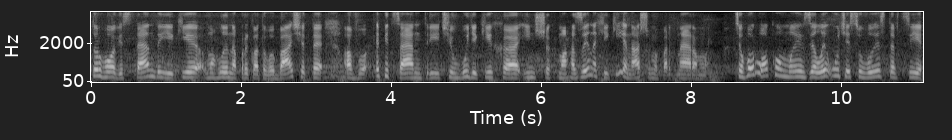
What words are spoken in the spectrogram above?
торгові стенди, які могли, наприклад, ви бачити в епіцентрі чи в будь-яких е, інших магазинах, які є нашими партнерами. Цього року ми взяли участь у виставці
